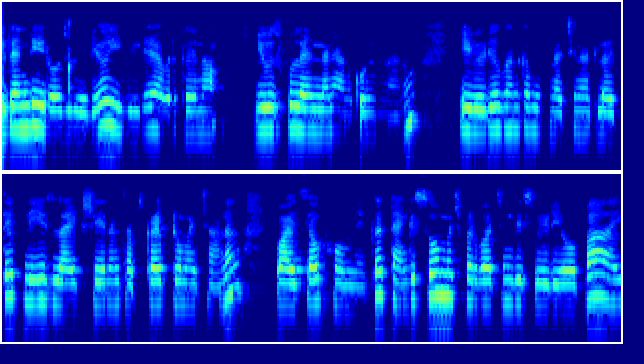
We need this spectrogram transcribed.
ఇదండి ఈరోజు వీడియో. ఈ వీడియో ఎవరికైనా యూస్ఫుల్ అయిందని అనుకుంటున్నాను. ఈ వీడియో కనుక మీకు నచ్చినట్లయితే please like share and subscribe to my channel voice of home maker. Thank you so much for watching this video. Bye.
